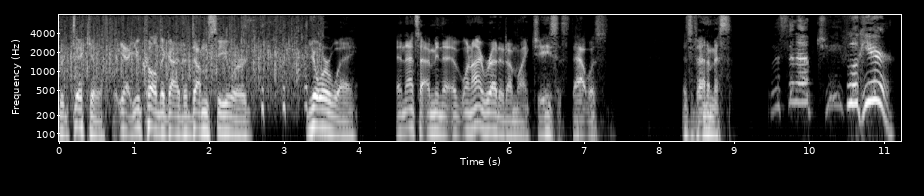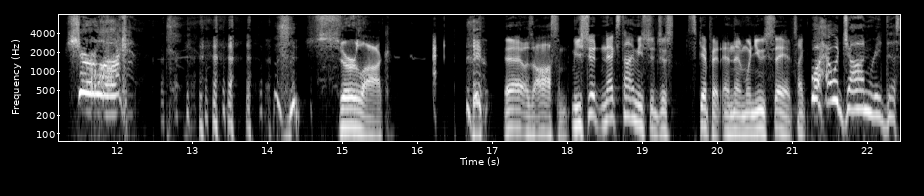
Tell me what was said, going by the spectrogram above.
Ridiculous. Yeah, you called the guy the dumb c word your way, and that's. I mean, uh, when I read it, I'm like, Jesus, that was. It's venomous. Listen up, Chief. Look here, Sherlock. Sherlock. Yeah, it was awesome. You should next time you should just skip it, and then when you say it, it's like, Well, how would John read this?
